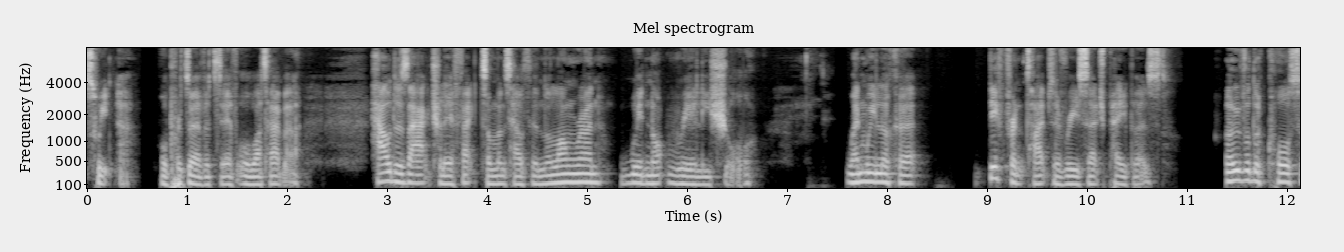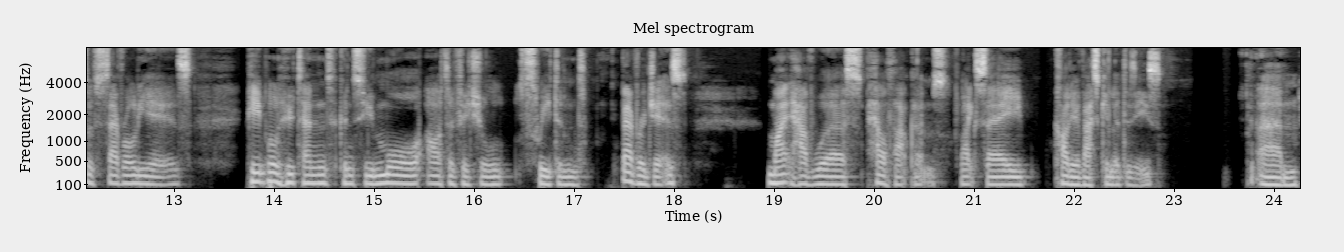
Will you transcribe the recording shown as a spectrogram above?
sweetener or preservative or whatever. How does that actually affect someone's health in the long run? We're not really sure. When we look at different types of research papers, over the course of several years, people who tend to consume more artificial sweetened beverages might have worse health outcomes, like, say, cardiovascular disease. Um,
